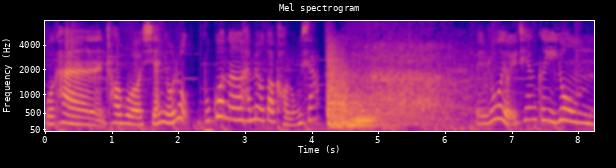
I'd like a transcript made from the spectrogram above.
我看超过咸牛肉，不过呢，还没有到烤龙虾。”对，如果有一天可以用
